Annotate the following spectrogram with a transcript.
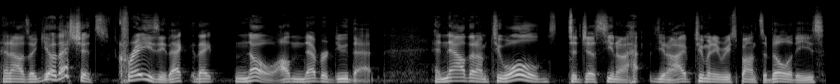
And I was like, yo, that shit's crazy. That that no, I'll never do that. And now that I'm too old to just, you know, ha- you know, I have too many responsibilities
